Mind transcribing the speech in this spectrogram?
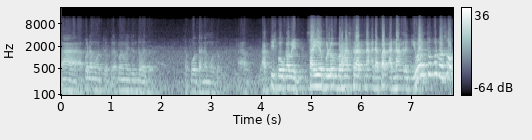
ha, apa nama apa nama contoh tu? Siapa tahu nama tu? Ha, artis baru kahwin. Saya belum berhasrat nak dapat anak lagi. Wah itu pun masuk.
